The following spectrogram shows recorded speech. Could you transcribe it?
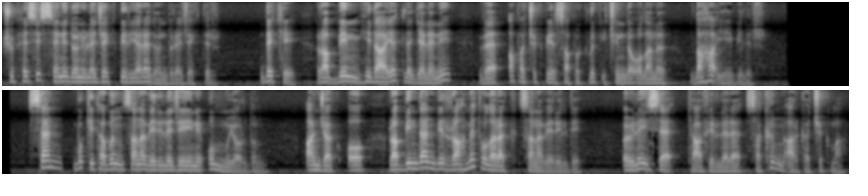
şüphesiz seni dönülecek bir yere döndürecektir. De ki, Rabbim hidayetle geleni ve apaçık bir sapıklık içinde olanı daha iyi bilir. Sen bu kitabın sana verileceğini ummuyordun. Ancak o, Rabbinden bir rahmet olarak sana verildi. Öyleyse kafirlere sakın arka çıkma.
